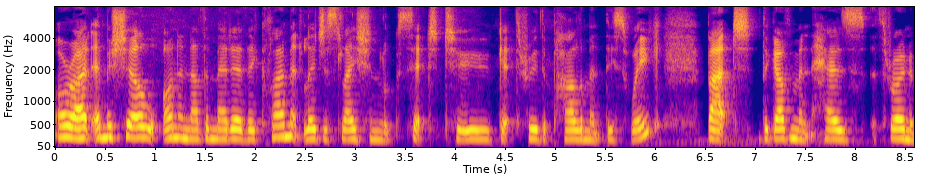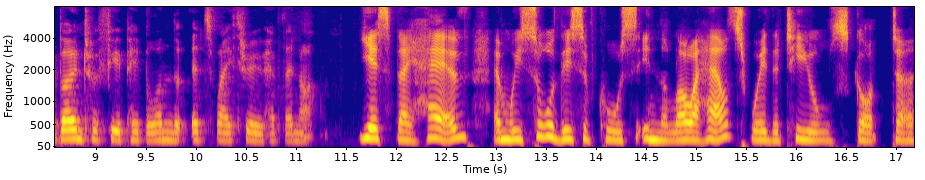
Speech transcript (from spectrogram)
All right, and Michelle, on another matter, the climate legislation looks set to get through the parliament this week, but the government has thrown a bone to a few people on the, its way through, have they not? Yes, they have. And we saw this, of course, in the lower house where the Teals got uh,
